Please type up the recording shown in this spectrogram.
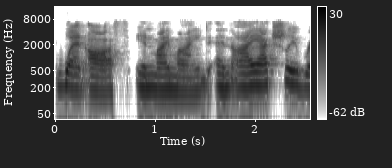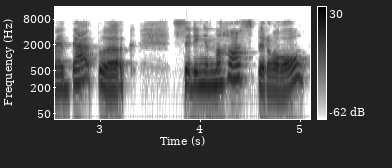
went off in my mind. And I actually read that book sitting in the hospital.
